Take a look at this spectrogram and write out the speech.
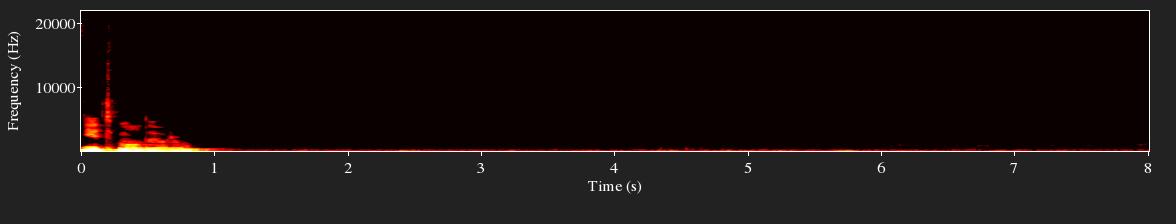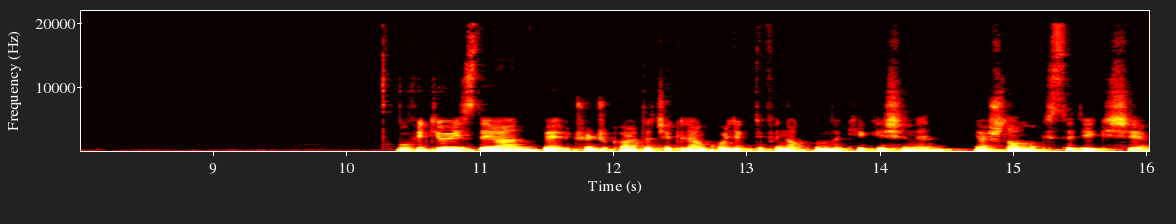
Niyetimi alıyorum. Bu videoyu izleyen ve üçüncü karta çekilen kolektifin aklındaki kişinin yaşlanmak istediği kişi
